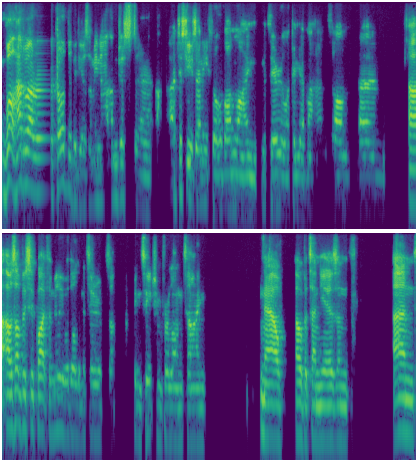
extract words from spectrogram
Well, how do I record the videos? I mean, I'm just uh, I just use any sort of online material I can get my hands on. Um, uh, I was obviously quite familiar with all the materials. I've been teaching for a long time now, over ten years, and and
